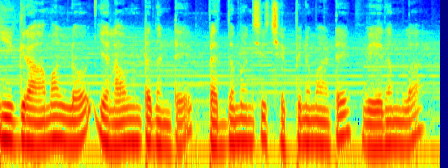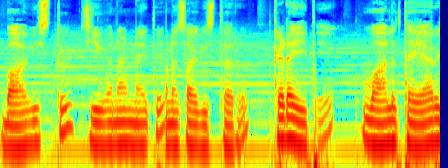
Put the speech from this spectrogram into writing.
ఈ గ్రామాల్లో ఎలా ఉంటుందంటే పెద్ద మనిషి చెప్పిన మాటే వేదంలా భావిస్తూ జీవనాన్ని అయితే కొనసాగిస్తారు. ఇక్కడైతే వాళ్ళు తయారు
